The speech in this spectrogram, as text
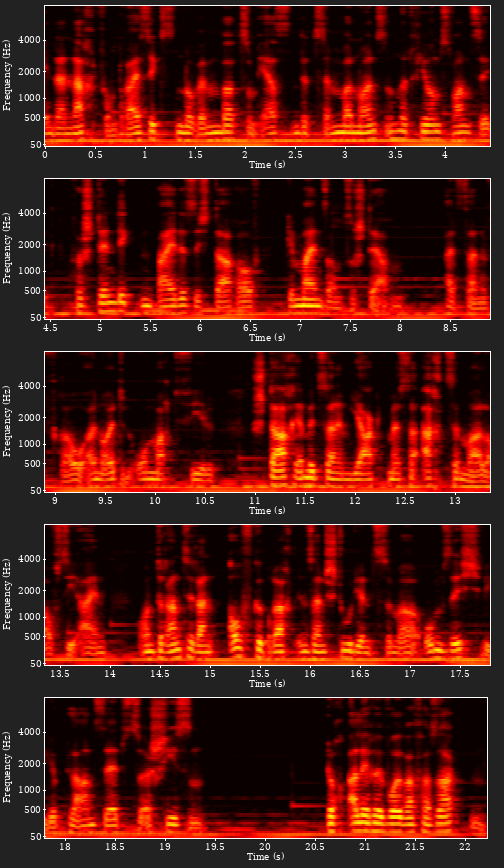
In der Nacht vom 30. November zum 1. Dezember 1924 verständigten beide sich darauf, gemeinsam zu sterben. Als seine Frau erneut in Ohnmacht fiel, stach er mit seinem Jagdmesser 18 Mal auf sie ein und rannte dann aufgebracht in sein Studienzimmer, um sich, wie geplant, selbst zu erschießen. Doch alle Revolver versagten,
